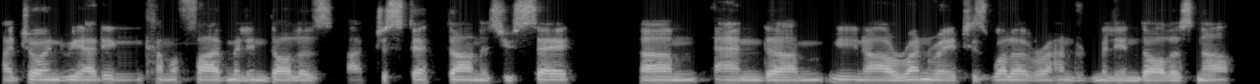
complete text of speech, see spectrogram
I joined, we had income of five million dollars. I've just stepped down, as you say, um, and you know our run rate is well over hundred million dollars now.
